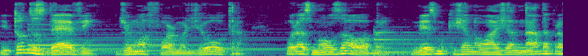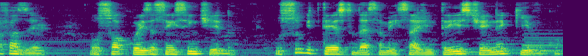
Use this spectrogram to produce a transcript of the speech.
e todos devem, de uma forma ou de outra, pôr as mãos à obra, mesmo que já não haja nada para fazer, ou só coisa sem sentido. O subtexto dessa mensagem triste é inequívoco.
